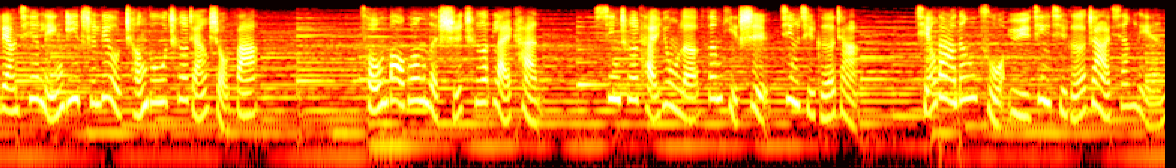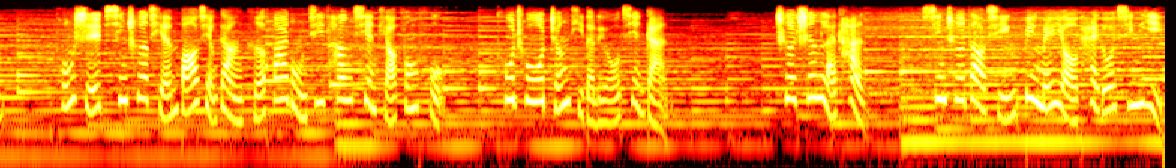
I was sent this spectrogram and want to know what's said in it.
两千零一十六成都车展首发。从曝光的实车来看，新车采用了分体式进气格栅，前大灯组与进气格栅相连。同时，新车前保险杠和发动机舱线条丰富，突出整体的流线感。车身来看，新车造型并没有太多新意。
